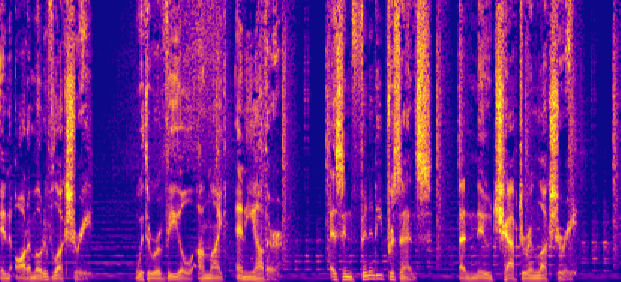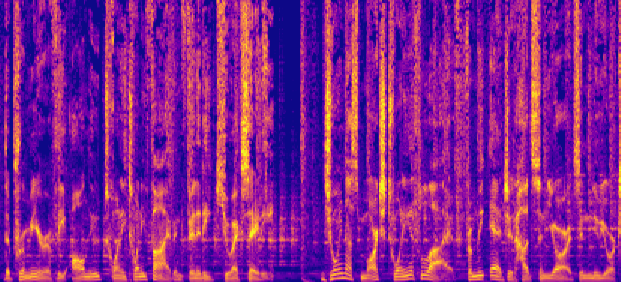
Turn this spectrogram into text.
in automotive luxury with a reveal unlike any other as Infiniti presents a new chapter in luxury, the premiere of the all new 2025 Infiniti QX80. Join us March 20th live from the edge at Hudson Yards in New York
